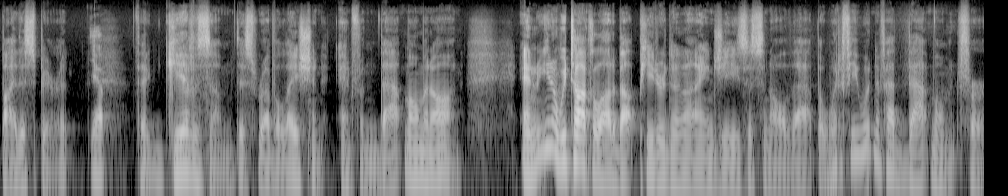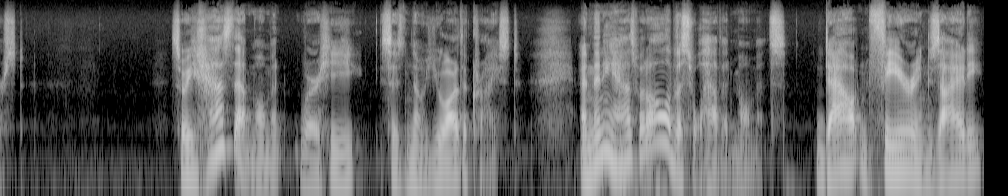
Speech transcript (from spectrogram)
by the Spirit Yep. that gives them this revelation. And from that moment on, and you know, we talk a lot about Peter denying Jesus and all that, but what if he wouldn't have had that moment first? So he has that moment where he says, No, you are the Christ. And then he has what all of us will have at moments doubt and fear, anxiety.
